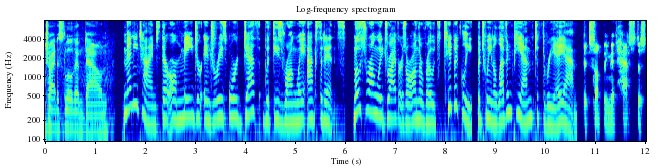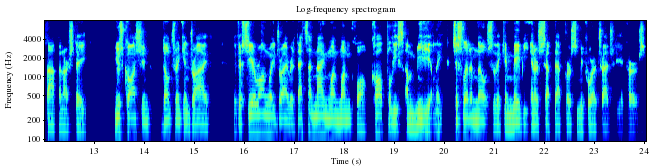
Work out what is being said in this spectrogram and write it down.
try to slow them down. Many times there are major injuries or death with these wrong way accidents. Most wrong way drivers are on the roads typically between 11 p.m. to 3 a.m. It's something that has to stop in our state. Use caution, don't drink and drive. If you see a wrong way driver, that's a 911 call. Call police immediately. Just let them know so they can maybe intercept that person before a tragedy occurs.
